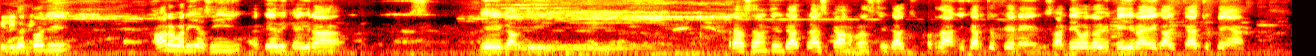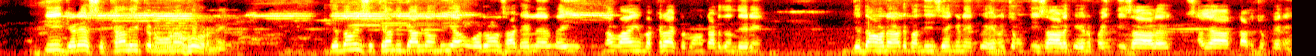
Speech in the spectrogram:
ਦੇਖੋ ਜੀ, ਹਰ ਵਾਰੀ ਅਸੀਂ ਅੱਗੇ ਵੀ ਕਈ ਵਾਰ ਇਹ ਗੱਲ ਦੀ ਪ੍ਰੈਸ ਚ ਗੱਲ- ਪ੍ਰੈਸ ਕਾਨਫਰੰਸ ਚ ਗੱਲ ਪ੍ਰਧਾਨ ਜੀ ਕਰ ਚੁੱਕੇ ਨੇ, ਸਾਡੇ ਵੱਲੋਂ ਵੀ ਕਈ ਵਾਰ ਇਹ ਗੱਲ ਕਹਿ ਚੁੱਕੇ ਆ ਕਿ ਜਿਹੜੇ ਸਿੱਖਾਂ ਲਈ ਕਾਨੂੰਨ ਹੋਰ ਨੇ, ਜਦੋਂ ਵੀ ਸਿੱਖਾਂ ਦੀ ਗੱਲ ਆਉਂਦੀ ਆ, ਉਦੋਂ ਸਾਡੇ ਲਈ ਨਵਾਂ ਹੀ ਵੱਖਰਾ ਕਾਨੂੰਨ ਕੱਢ ਦਿੰਦੇ ਨੇ। ਜਿੱਦਾਂ ਹੁਣ ਸਾਡੇ ਬੰਦੀ ਸਿੰਘ ਨੇ ਕਿਸੇ ਨੂੰ 34 ਸਾਲ, ਕਿਸੇ ਨੂੰ 35 ਸਾਲ ਸਜ਼ਾ ਕੱਟ ਚੁੱਕੇ ਨੇ।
